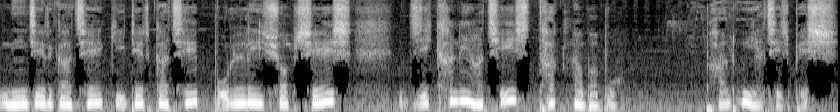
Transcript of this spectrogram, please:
নিজের কাছে, কীটের কাছে পড়লেই সব শেষ, যেখানে আছিস থাক না বাবু, ভালোই আছিস বেশ।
